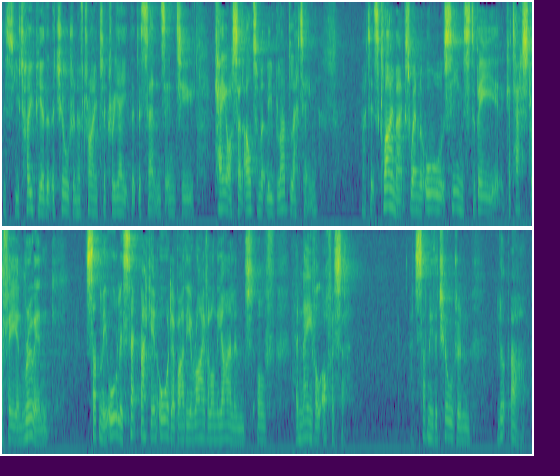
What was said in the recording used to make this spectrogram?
this utopia that the children have tried to create that descends into chaos and ultimately bloodletting at its climax, when all seems to be catastrophe and ruin, suddenly all is set back in order by the arrival on the island of a naval officer. And suddenly the children look up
